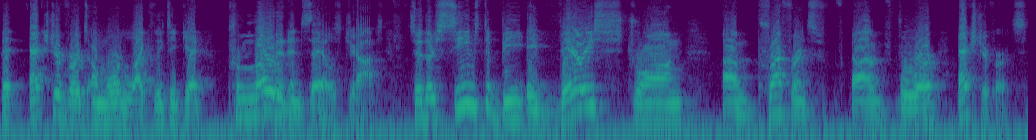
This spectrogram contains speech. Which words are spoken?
that extroverts are more likely to get promoted in sales jobs. So there seems to be a very strong um, preference um, for extroverts.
